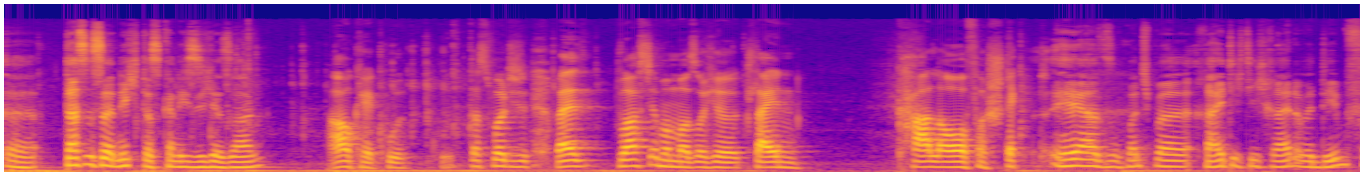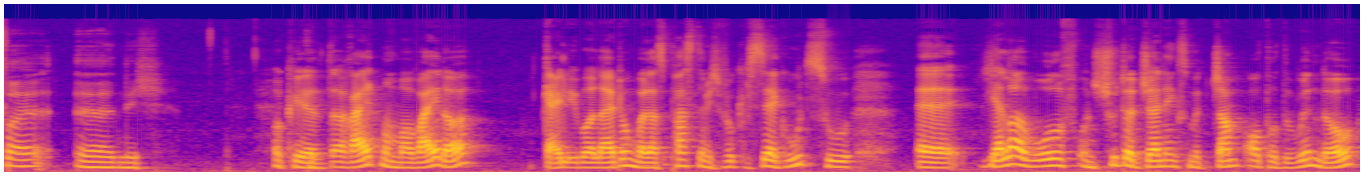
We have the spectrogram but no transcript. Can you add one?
Äh, das ist er nicht, das kann ich sicher sagen. Ah, okay, cool, cool. Das wollte ich, weil du hast immer mal solche kleinen Karlauer versteckt. Ja, also manchmal reite ich dich rein, aber in dem Fall äh, nicht. Okay, da reiten wir mal weiter. Geile Überleitung, weil das passt nämlich wirklich sehr gut zu äh, Yellow Wolf und Shooter Jennings mit Jump Out of the Window.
